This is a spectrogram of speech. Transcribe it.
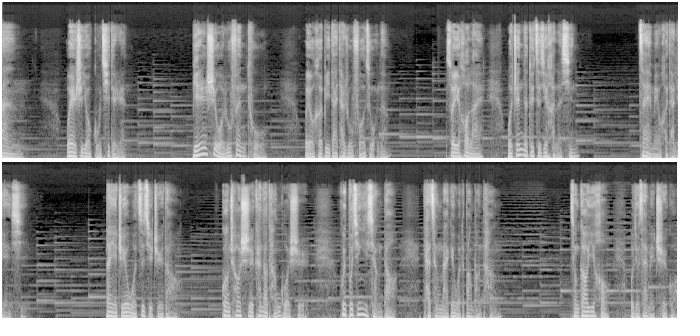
但我也是有骨气的人。别人视我如粪土，我又何必待他如佛祖呢？所以后来，我真的对自己狠了心，再也没有和他联系。但也只有我自己知道，逛超市看到糖果时，会不经意想到他曾买给我的棒棒糖。从高一后，我就再没吃过。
